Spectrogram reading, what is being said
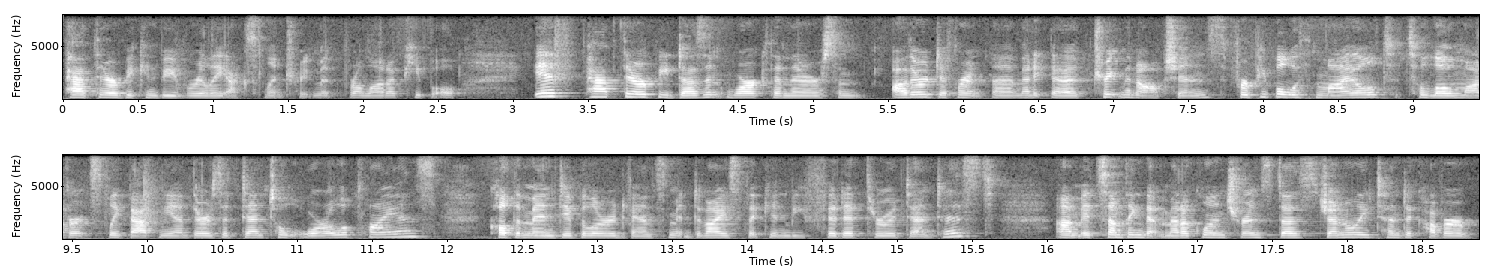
PAP therapy can be really excellent treatment for a lot of people. If PAP therapy doesn't work, then there are some other different uh, med- uh, treatment options. For people with mild to low moderate sleep apnea, there's a dental oral appliance called the mandibular advancement device that can be fitted through a dentist. Um, it's something that medical insurance does generally tend to cover,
